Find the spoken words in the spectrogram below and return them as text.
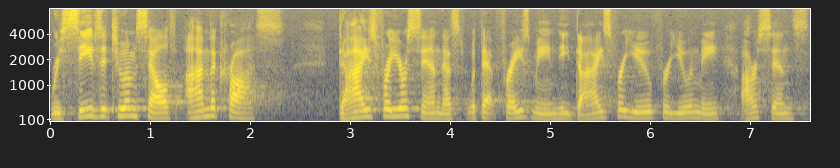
receives it to himself on the cross, dies for your sin. That's what that phrase means. He dies for you, for you and me, our sins,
